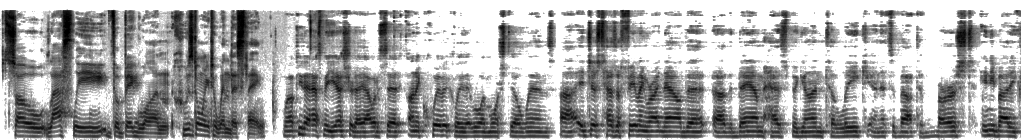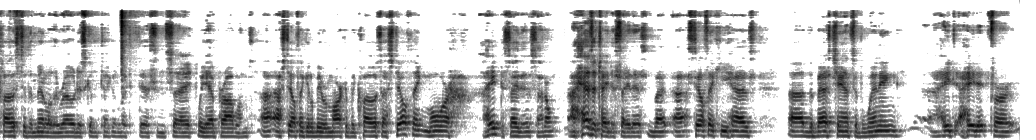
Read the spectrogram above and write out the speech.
So, lastly, the big one who's going to win this thing? Well, if you'd asked me yesterday, I would have said unequivocally that Roy Moore still wins. Uh, it just has a feeling right now that uh, the dam has begun to leak and it's about to burst. Anybody close to the middle of the road is going to take a look at this and say, we have problems. Uh, I still think it'll be remarkably close. I still think Moore I hate to say this. I don't. I hesitate to say this, but I still think he has uh, the best chance of winning. I hate. I hate it for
